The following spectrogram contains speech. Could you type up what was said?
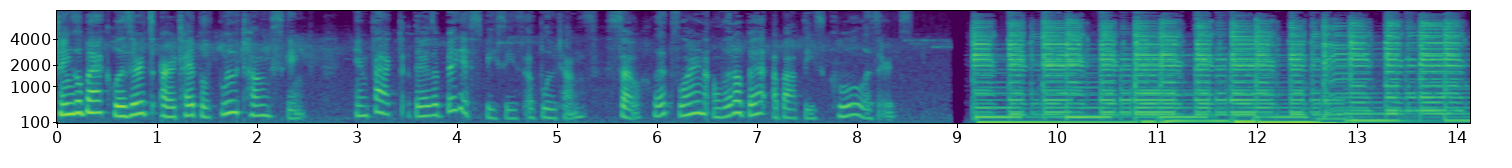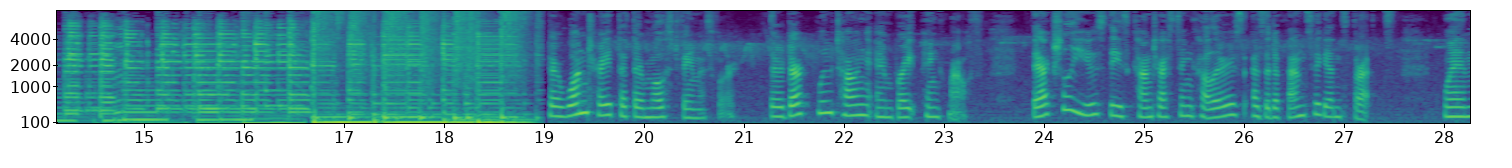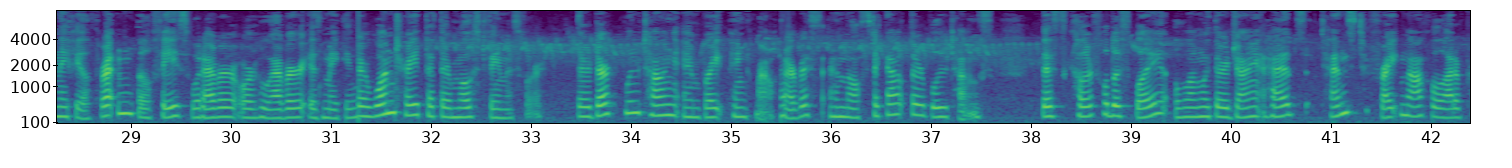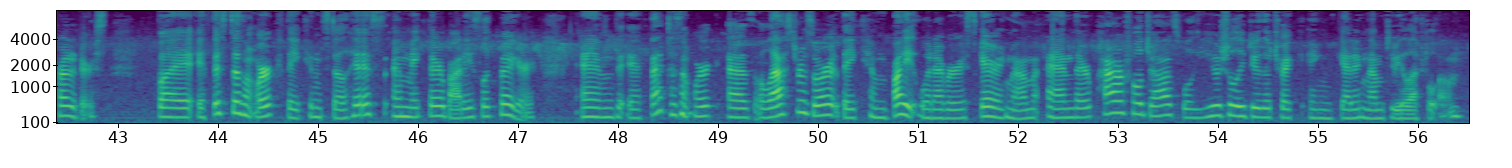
Shingleback lizards are a type of blue-tongued skink. In fact, they're the biggest species of blue tongues. So let's learn a little bit about these cool lizards. They're one trait that they're most famous for. Their dark blue tongue and bright pink mouth. They actually use these contrasting colors as a defense against threats. When they feel threatened, they'll face whatever or whoever is making their one trait that they're most famous for. Their dark blue tongue and bright pink mouth. Nervous, and they'll stick out their blue tongues. This colorful display, along with their giant heads, tends to frighten off a lot of predators. But if this doesn't work, they can still hiss and make their bodies look bigger. And if that doesn't work, as a last resort, they can bite whatever is scaring them, and their powerful jaws will usually do the trick in getting them to be left alone.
